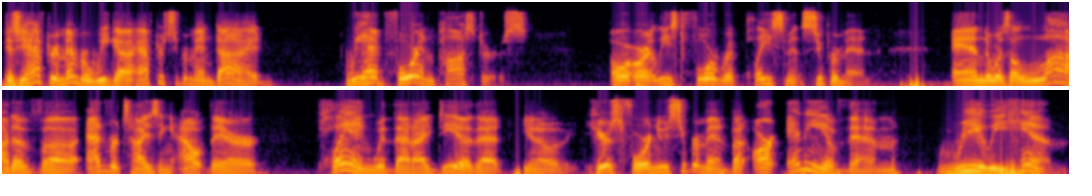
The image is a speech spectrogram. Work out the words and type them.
Because you have to remember, we got, after Superman died, we had four imposters, or, or at least four replacement Supermen. And there was a lot of uh, advertising out there playing with that idea that, you know, here's four new Supermen, but are any of them really him?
